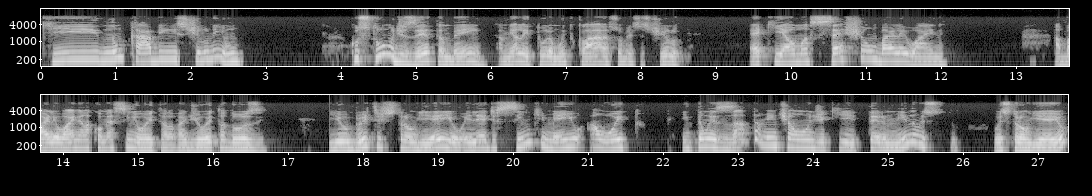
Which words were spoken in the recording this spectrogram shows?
que não cabe em estilo nenhum. Costumo dizer também, a minha leitura muito clara sobre esse estilo é que é uma Session Barley Wine. A Barley Wine ela começa em 8, ela vai de 8 a 12. E o British Strong Ale ele é de 5,5 a 8. Então exatamente aonde que termina o, o Strong Ale,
